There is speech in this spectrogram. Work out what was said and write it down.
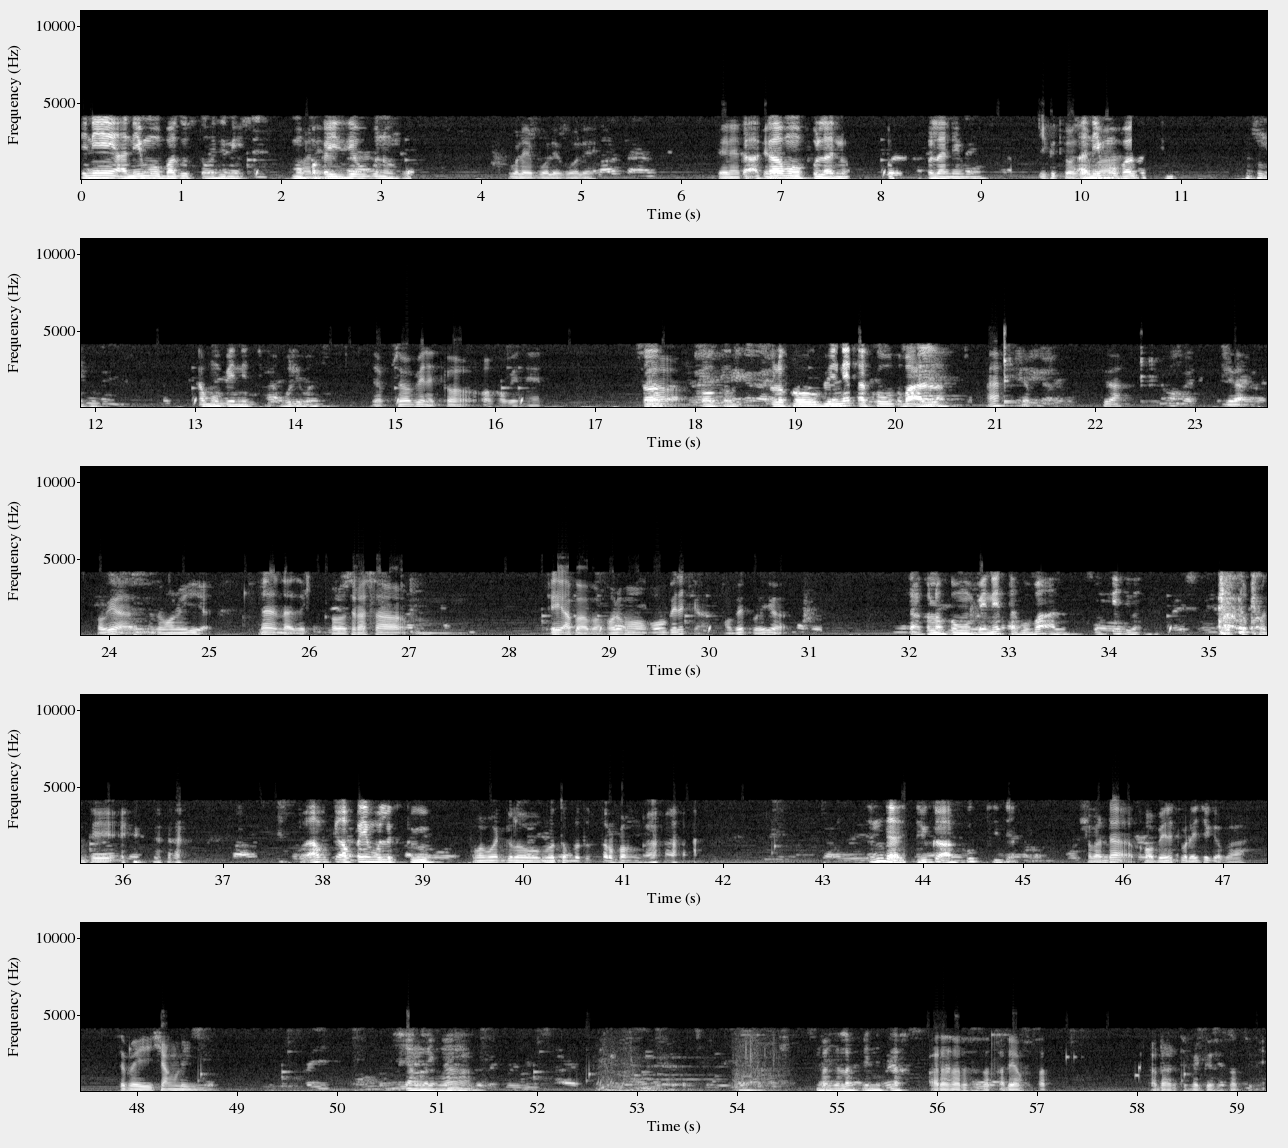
ini animo bagus tuh sini. Mau Animo. pakai Zio pun. Boleh, boleh, boleh. Bennett, Kak, Bennett, kau mau full anu, full, animo. ikut kau Animo siapa? bagus. Kamu Bennett juga boleh bang. Siapa, siapa Bennett? Kau, oh kau Bennett. So, kau, kau, kalau kau Bennett aku Baal lah. Hah? Siapa? Tidak. Tidak. Kau kira sama Migi ya? Nah, nah, kalau saya rasa hmm, eh apa apa kalau mau mau Bennett kah? Mau Bennett boleh juga. Tak, kalau kau mau Bennett aku Baal. Oke juga. Meletup nanti. Apa, apa yang meletup? Mau kan kalau meletup meletup terbang nggak? Enggak juga aku tidak. Kalau anda kalau Bennett boleh juga bah. Sampai Xiangling. Yang lima. Bacalah Bennett lah. Ada ada sesat, ada yang sesat. Ada artefak sesat sini.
